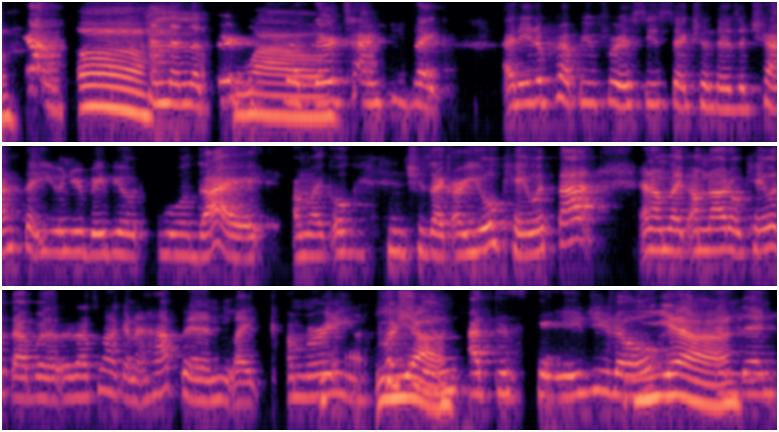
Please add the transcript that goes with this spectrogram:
okay. yeah uh, and then the third wow. the third time she's like I need to prep you for a C-section. There's a chance that you and your baby will die. I'm like, okay. And she's like, are you okay with that? And I'm like, I'm not okay with that, but that's not gonna happen. Like, I'm already pushing yeah. at this stage, you know? Yeah. And then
